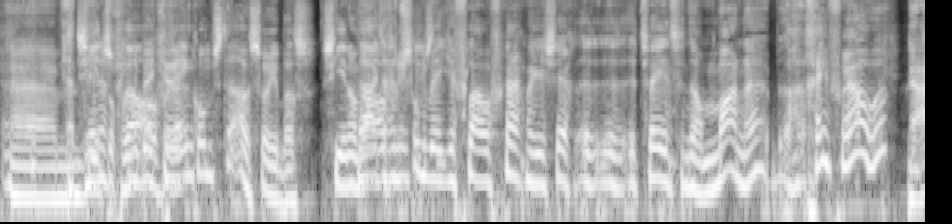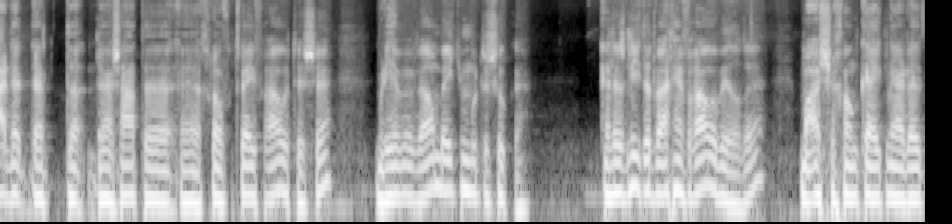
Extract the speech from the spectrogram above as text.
Ehm, Zie je Dennis, toch wel een beetje- overeenkomsten? Oh, sorry Bas. Zie je nog Nou, wel dat misschien een beetje een flauwe vraag, maar je zegt eh, eh, 22 mannen, geen vrouwen? nou, daar, daar, daar- daar zaten eh, geloof ik twee vrouwen tussen. Maar die hebben we wel een beetje moeten zoeken. En dat is niet dat wij geen vrouwen wilden. Maar als je gewoon kijkt naar de,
